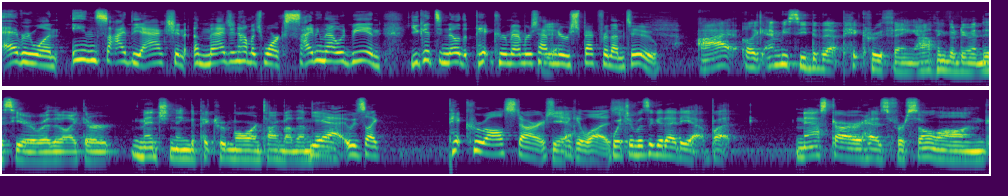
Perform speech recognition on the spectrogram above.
everyone inside the action imagine how much more exciting that would be and you get to know the pit crew members having Yeah. respect for them too I like NBC did that pit crew thing. I don't think they're doing it this year, where they're like they're mentioning the pit crew more and talking about them. yeah more. it was like pit crew all stars i think it was Which it was a good idea, but NASCAR has for so long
